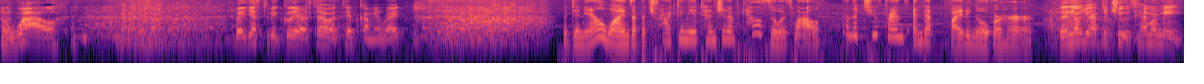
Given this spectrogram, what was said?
wow. but just to be clear, I still have a tip coming, right? But Danielle winds up attracting the attention of Kelso as well, and the two friends end up fighting over her. Danielle, you have to choose, him or me.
